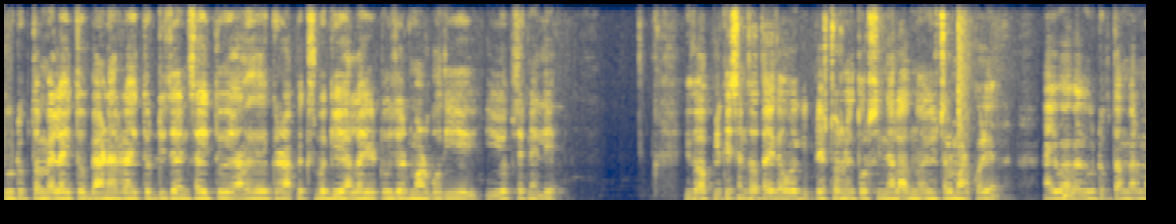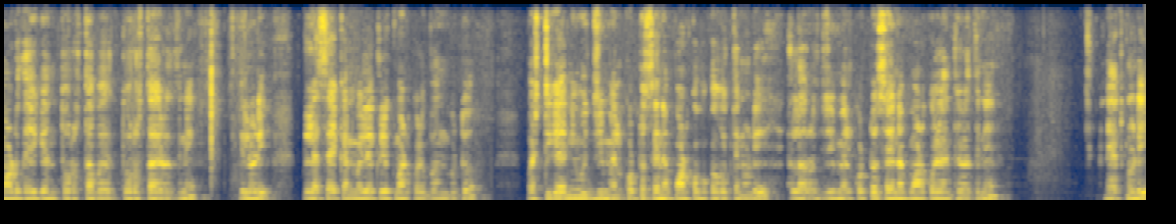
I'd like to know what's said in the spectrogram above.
ಯೂಟ್ಯೂಬ್ ತಮ್ಮೇಲೆ ಆಯಿತು, ಬ್ಯಾನರ್ ಆಯಿತು, ಡಿಸೈನ್ಸ್ ಆಯಿತು ಯಾವುದೇ ಗ್ರಾಫಿಕ್ಸ್ ಬಗ್ಗೆ ಎಲ್ಲ ಎ ಟು ಜೆಡ್ ಮಾಡ್ಬೋದು ಈ ಈ ವೆಬ್ಸೈಟ್ನಲ್ಲಿ. ಇದು ಅಪ್ಲಿಕೇಶನ್ ಸತ ಇದೆ, ಹೋಗಿ ಪ್ಲೇಸ್ಟೋರ್ನಲ್ಲಿ ತೋರಿಸಿದ್ನಲ್ಲ, ಅದನ್ನು ಇನ್ಸ್ಟಾಲ್ ಮಾಡ್ಕೊಳ್ಳಿ. ನಾನು ಇವಾಗ ಯೂಟ್ಯೂಬ್ ತಮ್ಮೇಲೆ ಮಾಡೋದು ಹೇಗೆ ಅಂತ ತೋರಿಸ್ತಾ ಬ, ತೋರಿಸ್ತಾ ಇರ್ತೀನಿ. ಇಲ್ಲಿ ನೋಡಿ, ಪ್ಲಸ್ ಐಕನ್ ಮೇಲೆ ಕ್ಲಿಕ್ ಮಾಡ್ಕೊಳ್ಳಿ ಬಂದುಬಿಟ್ಟು. ಫಸ್ಟಿಗೆ ನೀವು ಜಿಮೇಲ್ ಕೊಟ್ಟು ಸೈನಪ್ ಮಾಡ್ಕೋಬೇಕಾಗುತ್ತೆ ನೋಡಿ. ಎಲ್ಲರೂ ಜಿಮೇಲ್ ಕೊಟ್ಟು ಸೈನಪ್ ಮಾಡ್ಕೊಳ್ಳಿ ಅಂತ ಹೇಳ್ತೀನಿ. ನೆಕ್ಸ್ಟ್ ನೋಡಿ,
